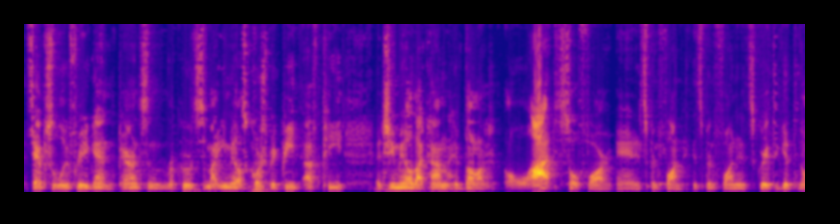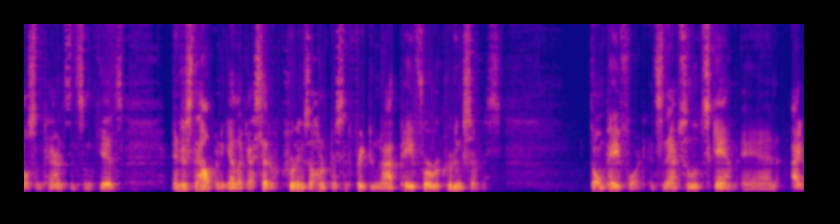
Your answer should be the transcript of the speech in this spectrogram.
it's absolutely free again. Parents and recruits, my email is coachbigpete, at gmail.com. have done a, a, lot so far, and it's been fun. It's been fun, and it's great to get to know some parents and some kids, and just to help. And again, like I said, recruiting is 100% free. Do not pay for a recruiting service. Don't pay for it. It's an absolute scam. And I,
